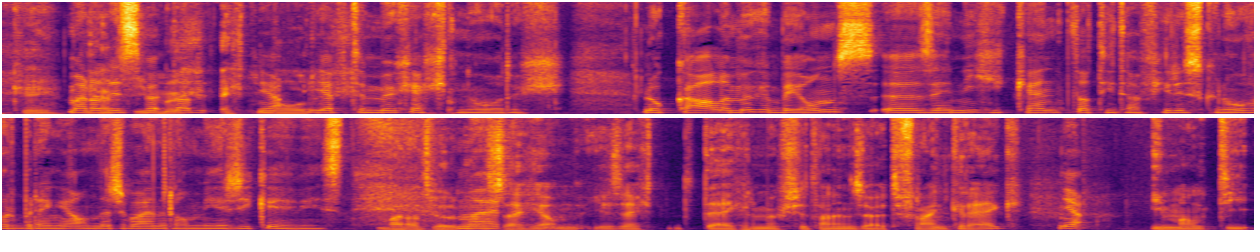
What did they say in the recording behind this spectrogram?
oké. Maar Je dat hebt is die wel- mug dat, echt ja, nodig. Je hebt de mug echt nodig. Lokale muggen bij ons eh, zijn niet gekend dat die dat virus kunnen overbrengen, anders waren er al meer zieken geweest. Maar dat wil wel Maar- zeggen, om- je zegt de tijgermug zit dan in Zuid-Frankrijk. Ja. Iemand die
